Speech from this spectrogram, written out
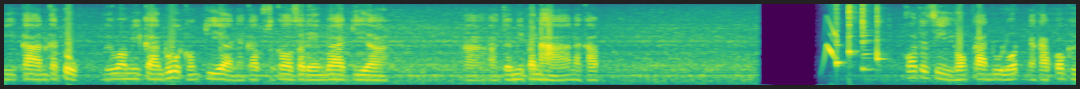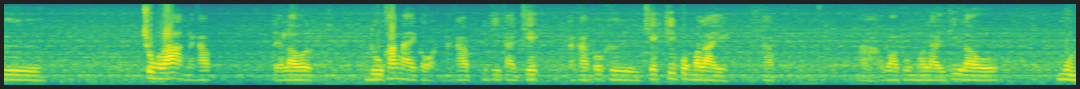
มีการกระตุก หรือว่ามีการรูดของเกียร์นะครับก็แสดงว่าเกียร์ อาจจะมีปัญหานะครับ ข้อที่สี่ของการดูรถนะครับก็คือช่วงล่างนะครับ แต่เราดูข้างในก่อนนะครับ วิธีการเช็คนะครับ ก็คือเช็คที่พวงมาลัยครับว่าพวงมาลัยที่เราหมุน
